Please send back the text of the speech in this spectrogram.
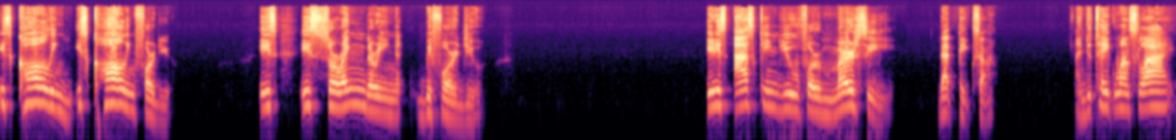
it's calling, it's calling for you. Is is surrendering before you. It is asking you for mercy, that pizza and you take one slide,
